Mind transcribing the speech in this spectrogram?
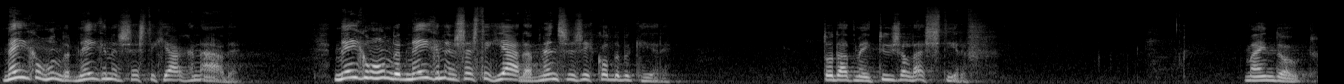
969 jaar genade. 969 jaar dat mensen zich konden bekeren. Totdat Methuselah stierf. Mijn dood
